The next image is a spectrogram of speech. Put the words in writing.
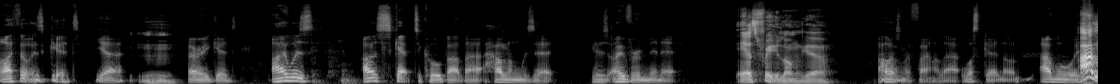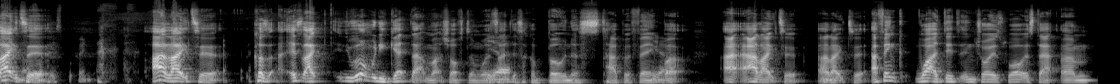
I thought it was good. Yeah, Mm-hmm. very good. I was, I was skeptical about that. How long was it? It was over a minute. Yeah, it's pretty long. Yeah, I wasn't a fan of that. What's going on? I'm always. I liked it. At this point. I liked it because it's like you don't really get that much often. Where it's Yeah. like it's like a bonus type of thing, Yeah. but. I, I liked it. I liked it. I think what I did enjoy as well is that um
